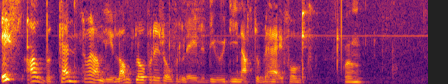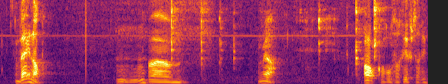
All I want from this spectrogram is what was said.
Is al bekend waaraan die landloper is overleden die u die nacht op de hei vond? Ehm, Wijnand. Ehm, ja. Alcoholvergiftiging.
